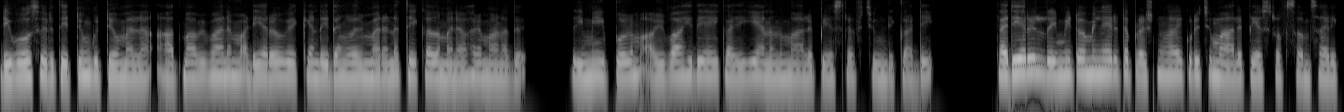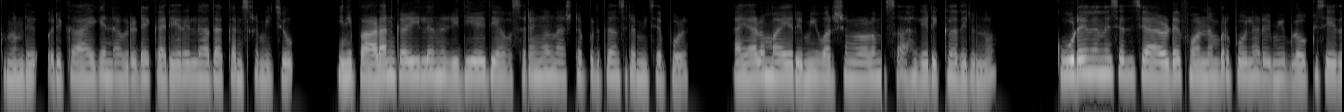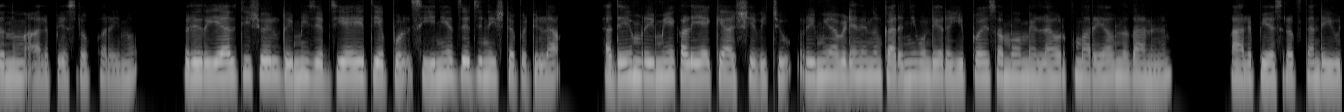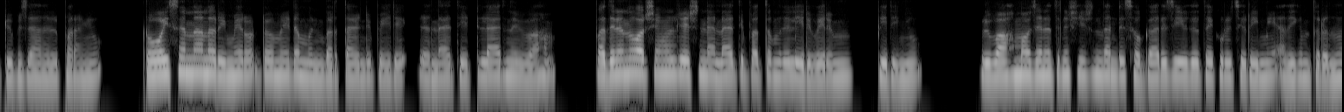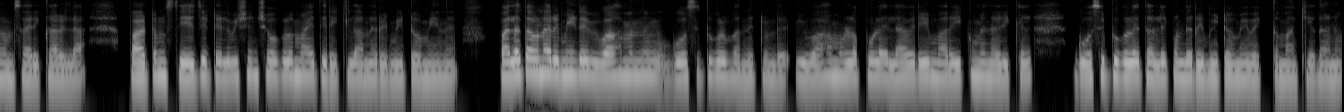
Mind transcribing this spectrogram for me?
ഡിവോഴ്സ് ഒരു തെറ്റും കുറ്റവുമല്ല. ആത്മാഭിമാനം അടിയറവ് വെക്കേണ്ട ഇടങ്ങളിൽ മരണത്തേക്കാൾ മനോഹരമാണത്. റിമി ഇപ്പോഴും അവിവാഹിതയായി കഴിയുകയാണെന്നും മാലപ്പി അഷ്റഫ് ചൂണ്ടിക്കാട്ടി. കരിയറിൽ റിമി ടോമി നേരിട്ട പ്രശ്നങ്ങളെക്കുറിച്ചും മാലപ്പി അഷ്റഫ് സംസാരിക്കുന്നുണ്ട്. ഒരു ഗായകൻ അവരുടെ കരിയർ ഇല്ലാതാക്കാൻ ശ്രമിച്ചു. ഇനി പാടാൻ കഴിയില്ലെന്ന് എഴുതി അവസരങ്ങൾ നഷ്ടപ്പെടുത്താൻ ശ്രമിച്ചപ്പോൾ അയാളുമായി റിമി വർഷങ്ങളോളം സഹകരിക്കാതിരുന്നു. കൂടെ നിന്ന് ചതിച്ച അയാളുടെ ഫോൺ നമ്പർ പോലും റിമി ബ്ലോക്ക് ചെയ്തെന്നും ആലപ്പി അഷ്റഫ് പറയുന്നു. ഒരു റിയാലിറ്റി ഷോയിൽ റിമി ജഡ്ജിയായി എത്തിയപ്പോൾ സീനിയർ ജഡ്ജിന് ഇഷ്ടപ്പെട്ടില്ല. അദ്ദേഹം റിമിയെ കളിയാക്കി ആക്ഷേപിച്ചു. റിമി അവിടെ നിന്നും കരഞ്ഞുകൊണ്ട് ഇറങ്ങിപ്പോയ സംഭവം എല്ലാവർക്കും അറിയാവുന്നതാണെന്നും ആലപ്പി അഷ്റഫ് തന്റെ യൂട്യൂബ് ചാനലിൽ പറഞ്ഞു. റോയ്സ് എന്നാണ് റിമി റോട്ടോമിയുടെ മുൻ ഭർത്താവിന്റെ പേര്. രണ്ടായിരത്തി എട്ടിലായിരുന്നു വിവാഹം. പതിനൊന്ന് വർഷങ്ങൾക്ക് ശേഷം രണ്ടായിരത്തി പത്തൊമ്പതിൽ ഇരുവരും പിരിഞ്ഞു. വിവാഹമോചനത്തിന് ശേഷം തന്റെ സ്വകാര്യ ജീവിതത്തെക്കുറിച്ച് റിമി അധികം തുറന്നു സംസാരിക്കാറില്ല. പാട്ടും സ്റ്റേജ്, ടെലിവിഷൻ ഷോകളുമായി തിരക്കിലാണ് റിമി ടോമി ഇന്ന്. പലതവണ റിമിയുടെ വിവാഹമെന്ന് ഗോസിപ്പുകൾ വന്നിട്ടുണ്ട്. വിവാഹമുള്ളപ്പോൾ എല്ലാവരെയും അറിയിക്കുമെന്നൊരിക്കൽ ഗോസിപ്പുകളെ തള്ളിക്കൊണ്ട് റിമി ടോമി വ്യക്തമാക്കിയതാണ്.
